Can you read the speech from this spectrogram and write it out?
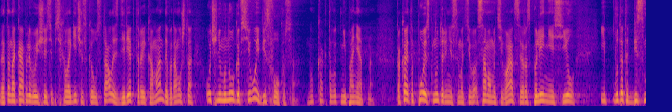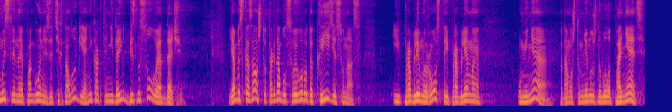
Это накапливающаяся психологическая усталость директора и команды, потому что очень много всего и без фокуса. Ну, как-то вот непонятно. Какая-то поиск внутренней самомотивации, распыление сил. И вот эта бессмысленная погоня за технологией, они как-то не дают бизнесовой отдачи. Я бы сказал, что тогда был своего рода кризис у нас – и проблемы роста, и проблемы у меня, потому что мне нужно было понять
